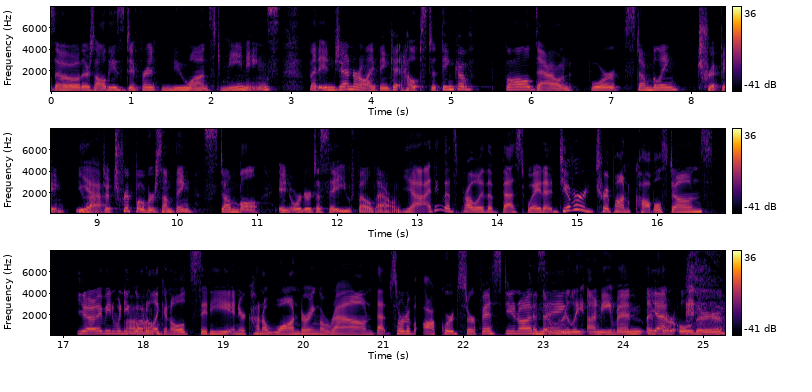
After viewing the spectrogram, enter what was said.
So there's all these different nuanced meanings. But in general, I think it helps to think of fall down for stumbling. Tripping. You Yeah. have to trip over something, stumble in order to say you fell down. Yeah, I think that's probably the best way to. Do you ever trip on cobblestones? You know what I mean? When you go to like um, an old city and you're kind of wandering around that sort of awkward surface. Do you know what I'm and saying? And they're really uneven if Yeah. they're older.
